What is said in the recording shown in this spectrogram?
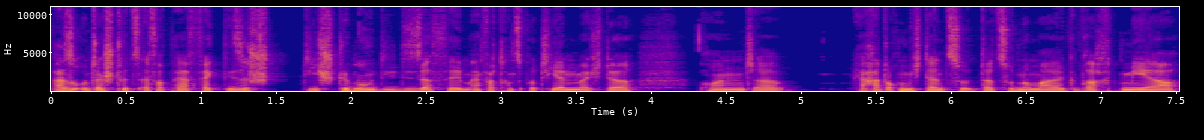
also unterstützt einfach perfekt diese die Stimmung, die dieser Film einfach transportieren möchte. Und äh, er hat auch mich dann zu, dazu nochmal gebracht, mehr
